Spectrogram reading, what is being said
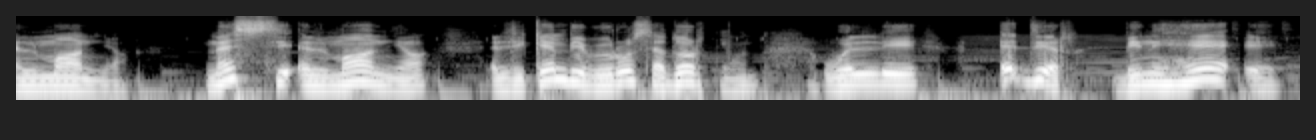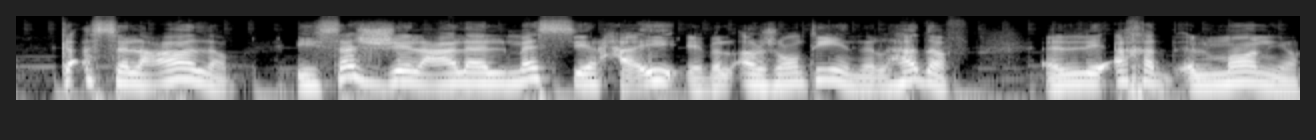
ألمانيا. ميسي ألمانيا اللي كان ببروسيا دورتموند واللي قدر بنهائي كأس العالم يسجل على الميسي الحقيقي بالأرجنتين الهدف اللي أخذ ألمانيا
